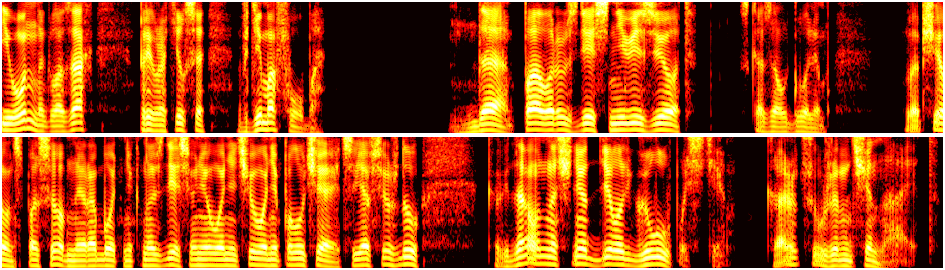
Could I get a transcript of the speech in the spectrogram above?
и он на глазах превратился в демофоба. — Да, Павару здесь не везет, — сказал Голем. — Вообще он способный работник, но здесь у него ничего не получается. Я все жду, когда он начнет делать глупости. Кажется, уже начинает.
